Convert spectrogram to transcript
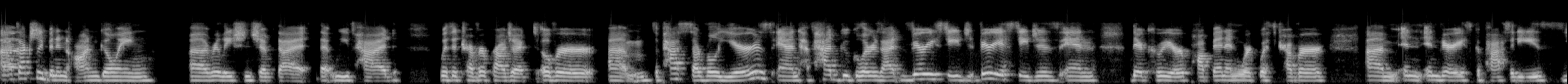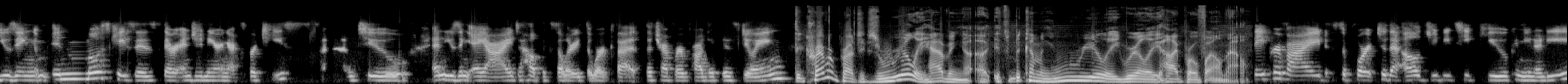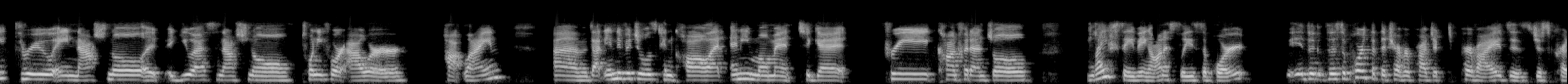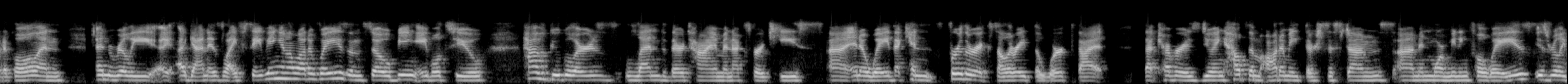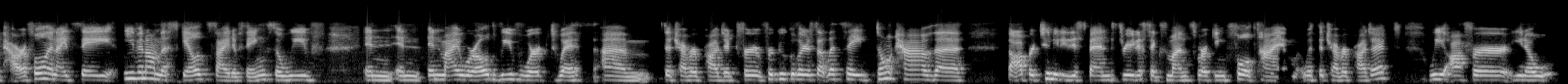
Uh, it's actually been an ongoing uh, relationship that that we've had with the Trevor Project over um, the past several years, and have had Googlers at various stage various stages in their career pop in and work with Trevor um, in in various capacities, using in most cases their engineering expertise to and using AI to help accelerate the work that the Trevor Project is doing. The Trevor Project is really having a, it's becoming really, really high profile now. They provide support to the LGBTQ community through a national, a, a U.S. national 24 hour hotline um, that individuals can call at any moment to get free, confidential, life saving, honestly, support the, the support that the Trevor Project provides is just critical and and really again is life saving in a lot of ways. And so being able to have Googlers lend their time and expertise uh, in a way that can further accelerate the work that that Trevor is doing, help them automate their systems um, in more meaningful ways is really powerful. And I'd say even on the scaled side of things, so we've in in in my world, we've worked with um, the Trevor Project for for Googlers that let's say don't have the the opportunity to spend three to six months working full time with the Trevor Project. We offer, you know,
